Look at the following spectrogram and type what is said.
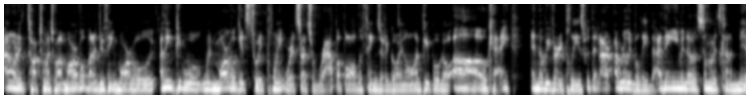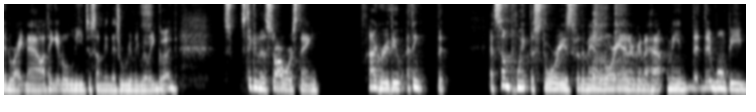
I don't want to talk too much about Marvel, but I do think Marvel, I think people will, when Marvel gets to a point where it starts to wrap up all the things that are going on, people will go, oh, okay. And they'll be very pleased with it. I, I really believe that. I think even though some of it's kind of mid right now, I think it will lead to something that's really, really good. S- sticking to the Star Wars thing, I agree with you. I think the at some point the stories for the Mandalorian are going to have. I mean, th- it won't be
